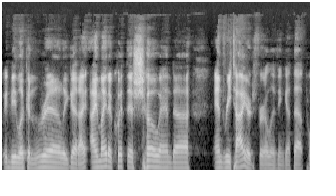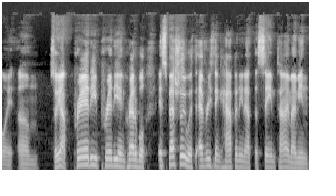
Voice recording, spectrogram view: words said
we'd be looking really good. I I might have quit this show and uh and retired for a living at that point. Um. So yeah, pretty pretty incredible, especially with everything happening at the same time. I mean,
